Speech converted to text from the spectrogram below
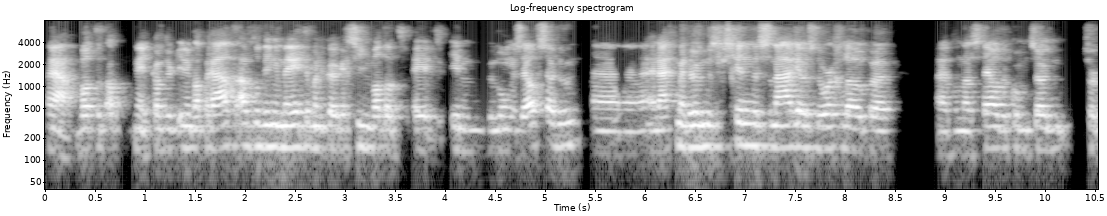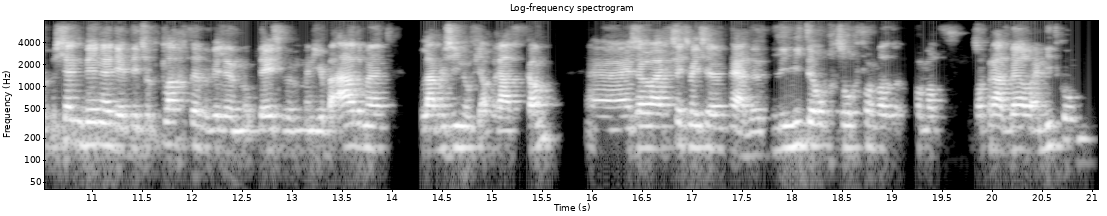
nou ja, wat het, nee, je kan natuurlijk in het apparaat een aantal dingen meten, maar dan kun je echt zien wat dat in de longen zelf zou doen. en eigenlijk met hun dus verschillende scenario's doorgelopen van nou, stel, er komt zo'n soort patiënt binnen, die heeft dit soort klachten, we willen hem op deze manier beademen. Laat maar zien of je apparaat het kan. Uh, en zo eigenlijk steeds een beetje nou ja, de limieten opgezocht van wat, van wat het apparaat wel en niet kon.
